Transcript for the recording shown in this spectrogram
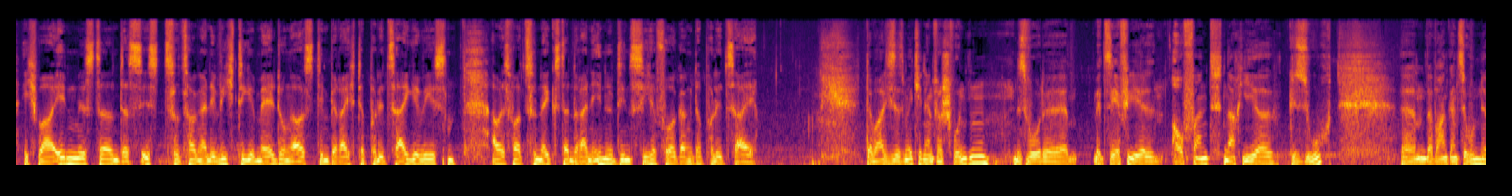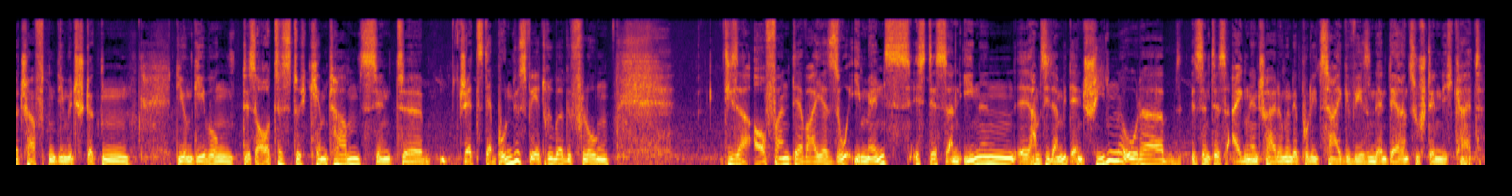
Ich war Innenminister und das ist sozusagen eine wichtige Meldung aus dem Bereich der Polizei gewesen. Aber es war zunächst ein rein innerdienstlicher Vorgang der Polizei. Da war dieses Mädchen dann verschwunden. Es wurde mit sehr viel Aufwand nach ihr gesucht. Ähm, da waren ganze Hundertschaften, die mit Stöcken die Umgebung des Ortes durchkämmt haben. Es sind äh, Jets der Bundeswehr drüber geflogen dieser Aufwand, der war ja so immens. Ist das an Ihnen, äh, haben Sie da entschieden oder sind das eigene Entscheidungen der Polizei gewesen, in deren Zuständigkeit?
